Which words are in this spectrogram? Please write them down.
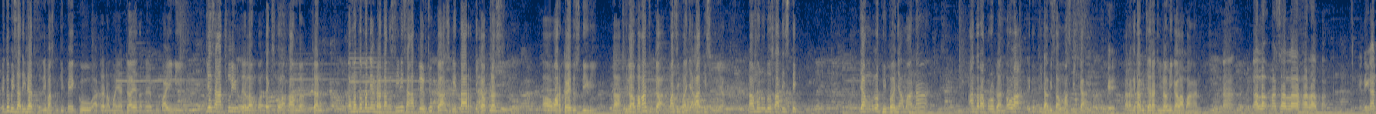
itu bisa dilihat seperti Mas Budi Pego, ada namanya Dayat, ada Bupa ini. Dia sangat clear dalam konteks tolak tambang dan teman-teman yang datang ke sini sangat clear juga sekitar 13 uh, warga itu sendiri. Nah, di lapangan juga masih banyak lagi sebenarnya. Namun untuk statistik yang lebih banyak mana antara pro dan tolak itu tidak bisa memastikan. Oke. Karena kita bicara dinamika lapangan. Nah, kalau masalah harapan, ini kan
